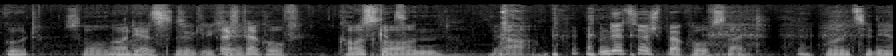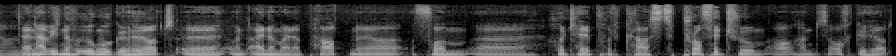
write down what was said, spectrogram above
Gut. so Und jetzt mögliche. Öschberghof. Kopfhorn, ja. Und jetzt Öschberghof seit 19 Jahren. Dann habe ich noch irgendwo gehört, äh, und einer meiner Partner vom äh, Hotel-Podcast Profit Room auch, haben es auch gehört,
